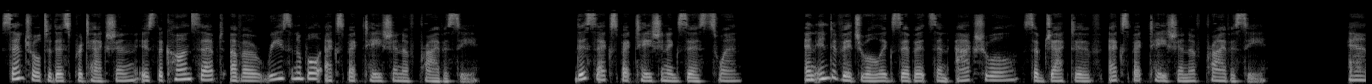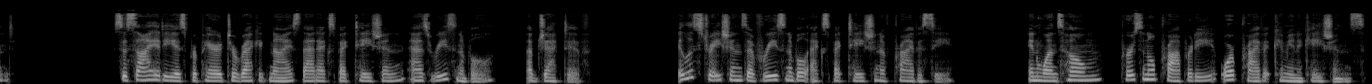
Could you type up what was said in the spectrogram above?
Central to this protection is the concept of a reasonable expectation of privacy. This expectation exists when an individual exhibits an actual, subjective expectation of privacy. And society is prepared to recognize that expectation as reasonable, objective. Illustrations of reasonable expectation of privacy. In one's home, personal property, or private communications.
